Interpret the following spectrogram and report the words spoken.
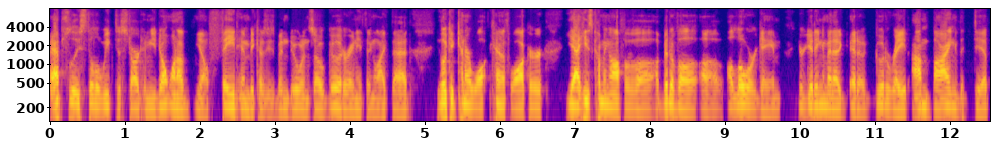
absolutely still a week to start him. You don't want to, you know, fade him because he's been doing so good or anything like that. You look at Kenneth Walker. Yeah, he's coming off of a, a bit of a, a, a, lower game. You're getting him at a, at a good rate. I'm buying the dip.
